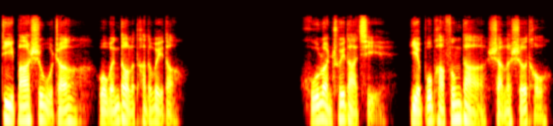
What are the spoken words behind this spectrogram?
第八十五章，我闻到了他的味道。胡乱吹大气，也不怕风大闪了舌头。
